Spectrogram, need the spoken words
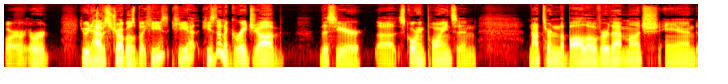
or or he would have struggles. But he's he he's done a great job this year, uh, scoring points and not turning the ball over that much, and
